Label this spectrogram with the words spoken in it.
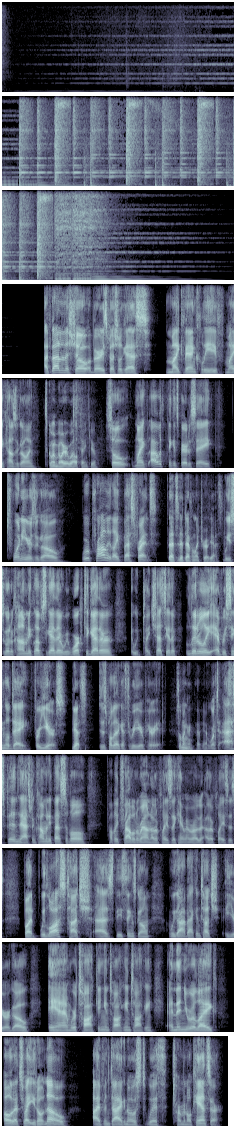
I've got on the show a very special guest, Mike Van Cleave. Mike, how's it going? It's going very well, thank you. So, Mike, I would think it's fair to say 20 years ago, we were probably like best friends. That's definitely true, yes. We used to go to comedy clubs together, we worked together, we'd play chess together literally every single day for years. Yes. This is probably like a three year period. Something like that, yeah. We went to Aspen, the Aspen Comedy Festival, probably traveled around other places. I can't remember other, other places. But we lost touch as these things go. We got back in touch a year ago and we're talking and talking and talking. And then you were like, oh, that's right. You don't know. I've been diagnosed with terminal cancer.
